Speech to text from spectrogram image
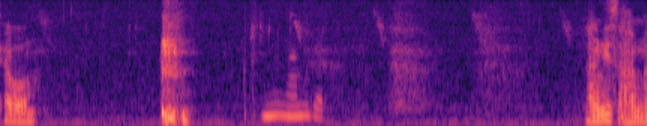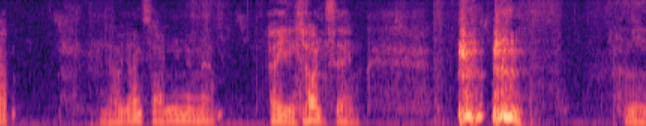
ครับผม น้ำเด็ดหลังที่สามครับ เดี๋ยวย้อนสอนนิดนึงนะครับ เอ้ยย้อนแสง นี่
